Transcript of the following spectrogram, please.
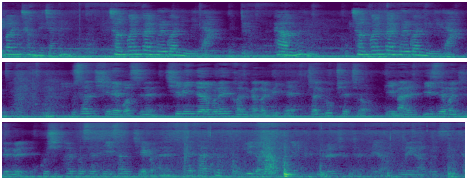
이번 정류장은 정관박물관입니다. 다음은 정관박물관입니다. 부산 시내버스는 시민 여러분의 건강을 위해 전국 최초로 비말, 미세먼지 등을 98% 이상 제거하는 페타급 공기저마 방역 필터를 장착하여 운행하고 있습니다.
